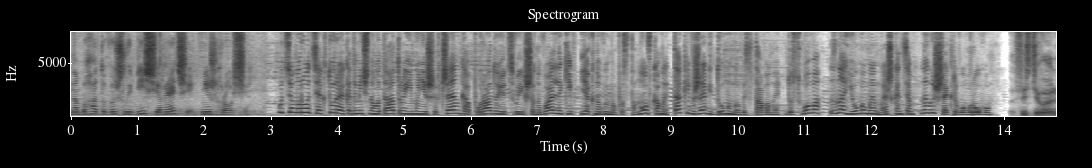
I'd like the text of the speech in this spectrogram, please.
набагато важливіші речі, ніж гроші. У цьому році актори академічного театру імені Шевченка порадують своїх шанувальників як новими постановками, так і вже відомими виставами. До слова, знайомими мешканцям не лише Кривого Рогу. Фестиваль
